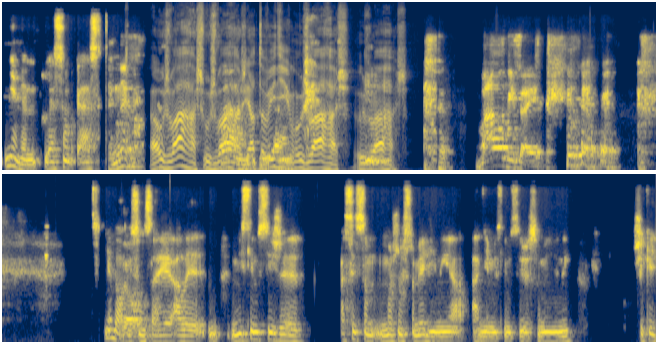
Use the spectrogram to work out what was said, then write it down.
neviem, ja som, ja, som- Ne, A už váhaš, už váhaš, ja to vidím, už váhaš, už váhaš. bál by sa jej. nebal by No. som sa je, ale myslím si, že asi som, možno som jediný a, a nemyslím si, že som jediný, že keď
